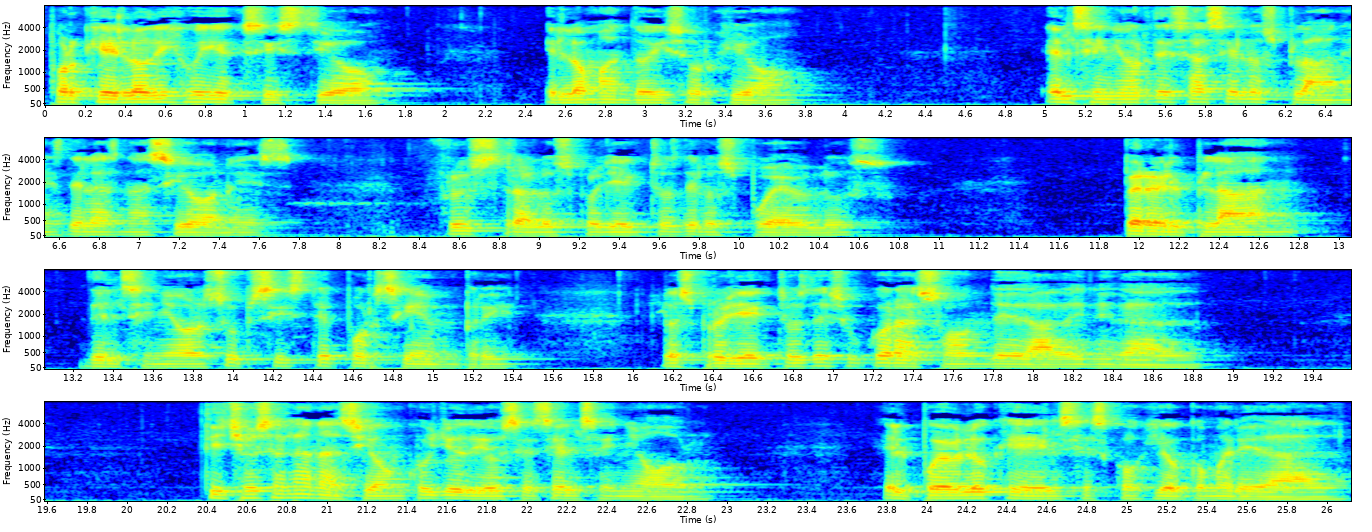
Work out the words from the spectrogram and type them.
porque Él lo dijo y existió, Él lo mandó y surgió. El Señor deshace los planes de las naciones, frustra los proyectos de los pueblos, pero el plan del Señor subsiste por siempre, los proyectos de su corazón de edad en edad. Dichosa la nación cuyo Dios es el Señor, el pueblo que Él se escogió como heredad.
